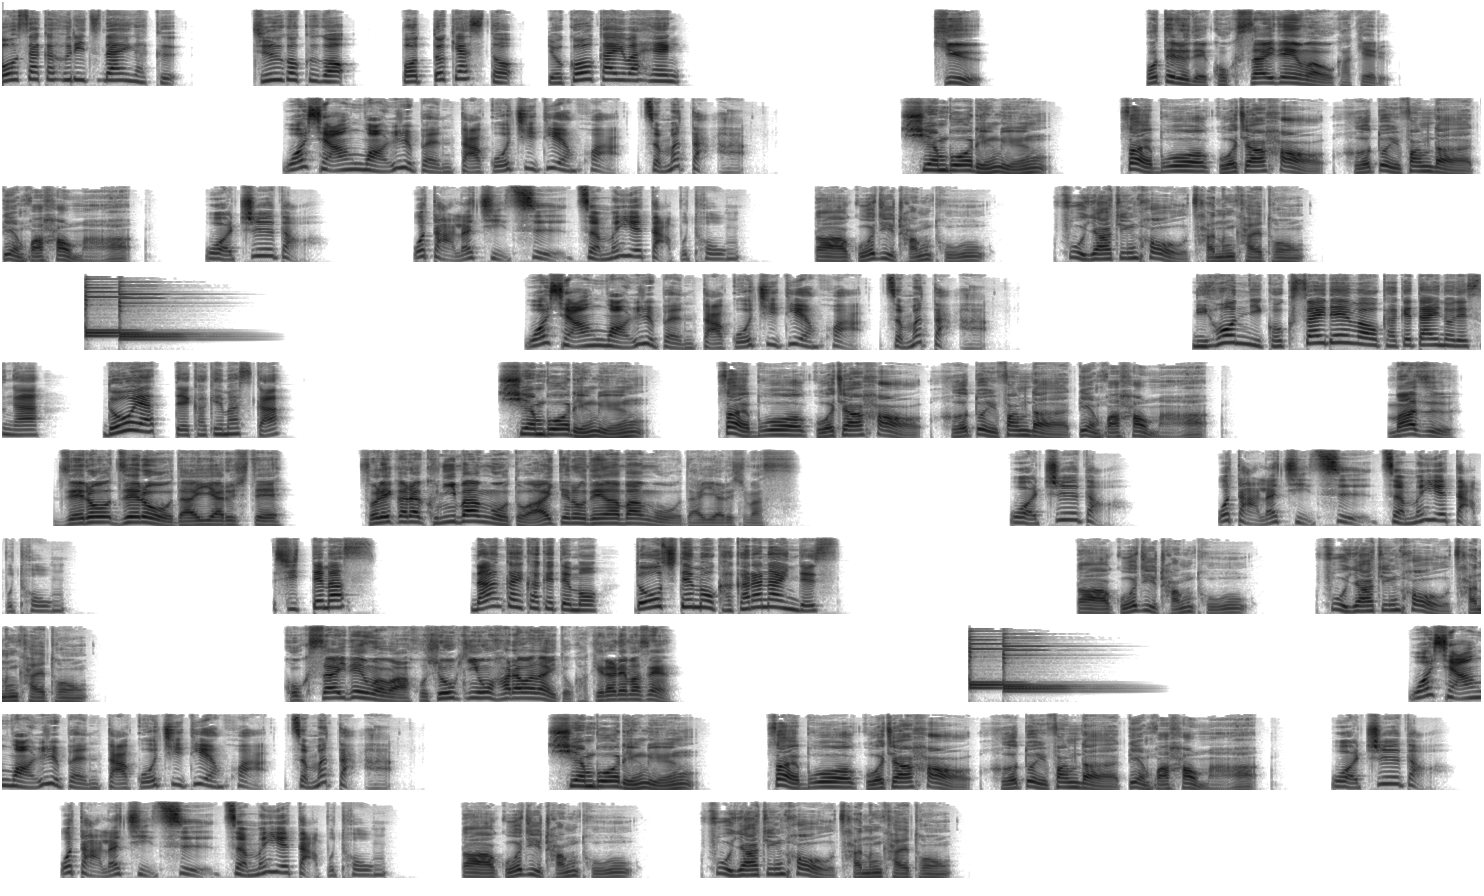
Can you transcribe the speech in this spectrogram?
大阪府立大学中国語ポッドキャスト旅行会話編9ホテルで国際電話をかける我想往日本打国际电话，怎么打？先拨零零，再拨国家号和对方的电话号码。我知道，我打了几次，怎么也打不通。打国际长途，付押金后才能开通。我想往日本打国际电话，怎么打？日本に国際電話をかけたいのですが、どうやってかけますか先拨零零，再拨国家号和对方的电话号码。まず00をダイヤルして それから国番号と相手の電話番号をダイヤルします我知道，我打了几次，怎么也打不通。知ってます。何回かけてもどうしてもかからないんです。打国际长途，付押金后才能开通。国際電話は保証金を払わないとかけられません我想往日本打国际电话，怎么打？先拨零零，再拨国家号和对方的电话号码。我知道，我打了几次，怎么也打不通。打国际长途，付押金后才能开通。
